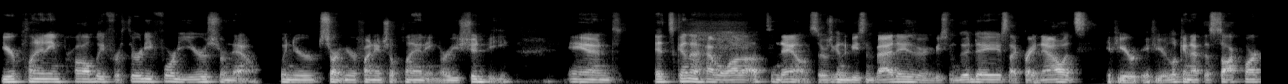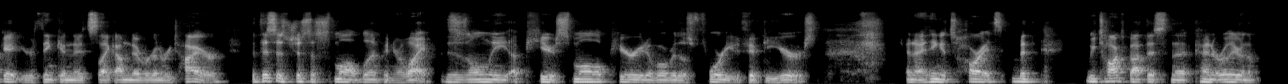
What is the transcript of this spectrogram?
you're planning probably for 30, 40 years from now when you're starting your financial planning, or you should be. And it's going to have a lot of ups and downs. There's going to be some bad days. There's going to be some good days. Like right now, it's if you're if you're looking at the stock market, you're thinking it's like I'm never going to retire. But this is just a small blimp in your life. This is only a peer, small period of over those 40 to 50 years. And I think it's hard. It's but we talked about this in the kind of earlier in the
